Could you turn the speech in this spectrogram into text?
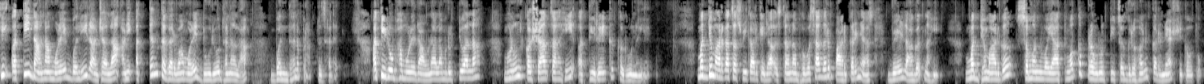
की अतिदानामुळे बलिराजाला आणि अत्यंत गर्वामुळे दुर्योधनाला बंधन प्राप्त झालंय. अतिलोभामुळे रावणाला मृत्यू आला. म्हणून कशाचाही अतिरेक करू नये. मध्यमार्गाचा स्वीकार केला असताना भवसागर पार करण्यास वेळ लागत नाही. मध्यमार्ग समन्वयात्मक प्रवृत्तीचं ग्रहण करण्यास शिकवतो.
